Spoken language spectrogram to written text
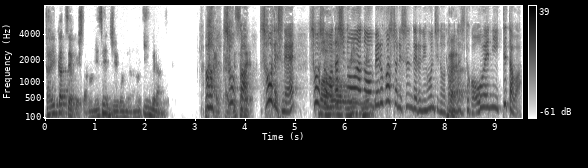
大活躍したあの2015年のイングランドのあ大会、そうか、そうですね。そうそう、まあ私のあのみベルファストに住んでる日本人のお友達とか応援に行ってたわ。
